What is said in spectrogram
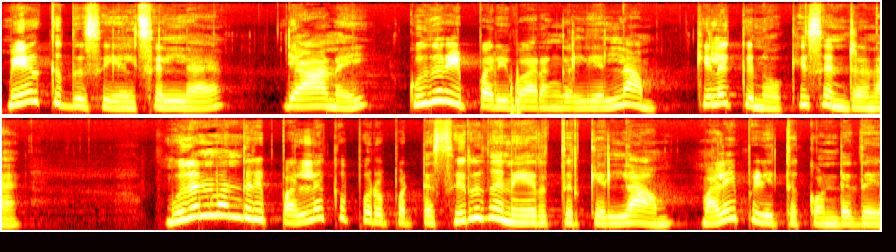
மேற்கு திசையில் செல்ல யானை குதிரை பரிவாரங்கள் எல்லாம் கிழக்கு நோக்கி சென்றன. முதன்மந்திரி பல்லக்கு புறப்பட்ட சிறிது நேரத்திற்கெல்லாம் மழை பிடித்து கொண்டது.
